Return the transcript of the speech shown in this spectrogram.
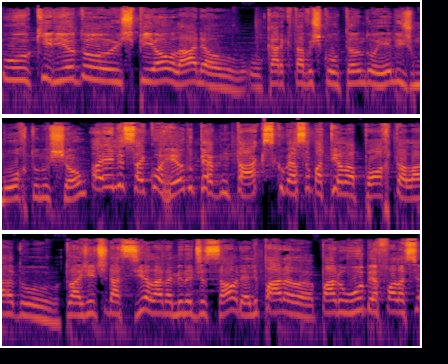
o querido espião lá, né? O, o cara que tava escoltando eles morto no chão. Aí ele sai correndo, pega um táxi, começa a bater na porta lá do, do agente da CIA, lá na mina de sal, né? Ele para, para o Uber e fala assim:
